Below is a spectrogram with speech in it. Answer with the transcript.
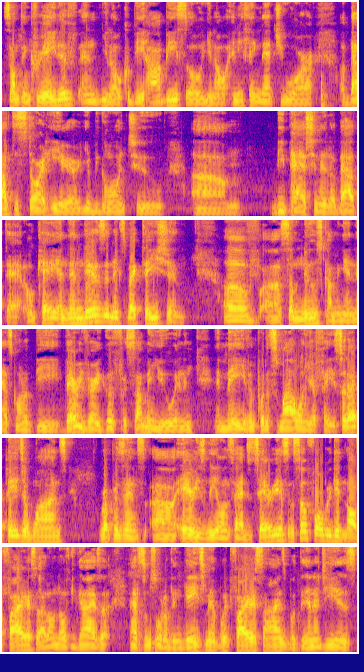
something creative, and, you know, could be hobbies. So, you know, anything that you are about to start here, you'll be going to um, be passionate about that. Okay. And then there's an expectation of uh, some news coming in that's going to be very, very good for some of you and, and may even put a smile on your face. So that Page of Wands represents uh, Aries, Leo, and Sagittarius. And so far, we're getting all fire. So I don't know if you guys are, have some sort of engagement with fire signs, but the energy is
